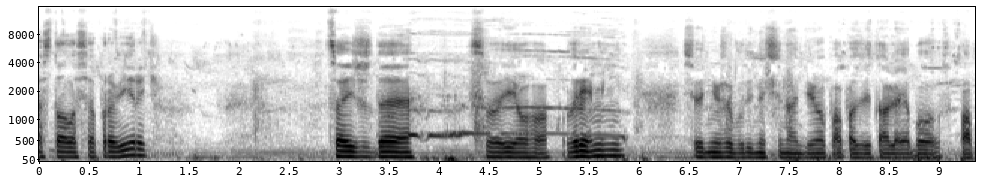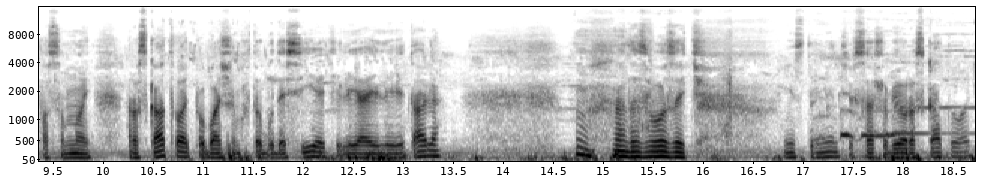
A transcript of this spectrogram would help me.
Осталося провірити. Цей жде свого времени. Сьогодні вже будуть починати його папа з Віталія або папа со мною розкатувати. Побачимо, хто буде сіяти, или я, или Віталя. Ну, Надо звозити інструмент і все, щоб його розкатувати.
